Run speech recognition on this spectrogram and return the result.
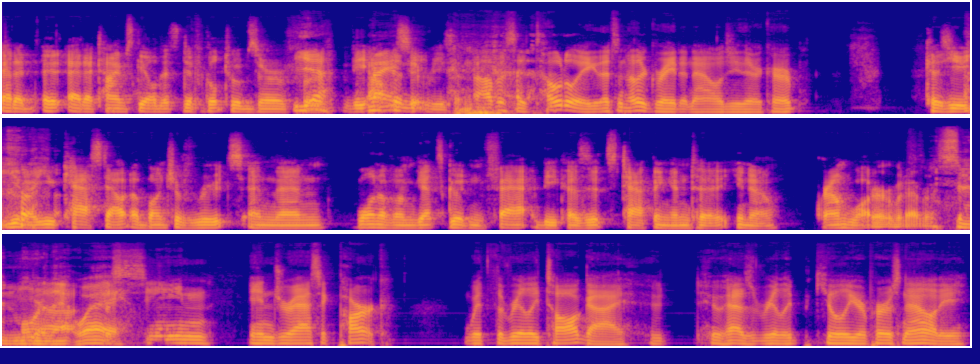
At a at a time scale that's difficult to observe for Yeah, the right. opposite reason. opposite totally that's another great analogy there Kerp. Because you you know you cast out a bunch of roots and then one of them gets good and fat because it's tapping into you know groundwater or whatever. send more The, that The way. scene in Jurassic Park with the really tall guy who who has really peculiar personality.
